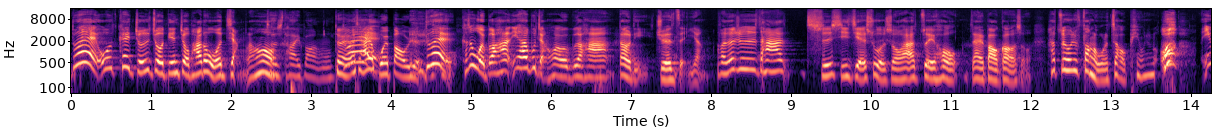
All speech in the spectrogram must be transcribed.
对，我可以九十九点九趴都我讲，然后真是太棒了，对，而且他又不会抱怨，对。可是我也不知道他，因为他不讲话，我也不知道他到底觉得怎样。反正就是他实习结束的时候，他最后在报告的时候，他最后就放了我的照片。我就说哦，因为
